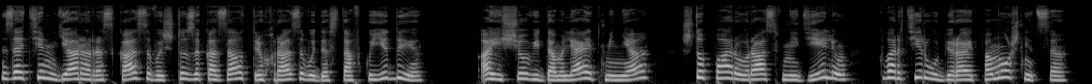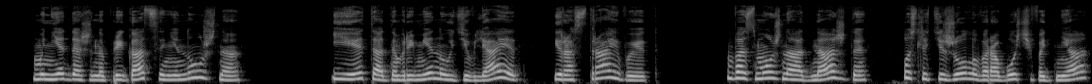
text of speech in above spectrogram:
Затем Яра рассказывает, что заказал трехразовую доставку еды, а еще уведомляет меня, что пару раз в неделю квартиру убирает помощница. Мне даже напрягаться не нужно. И это одновременно удивляет и расстраивает. Возможно, однажды, после тяжелого рабочего дня,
